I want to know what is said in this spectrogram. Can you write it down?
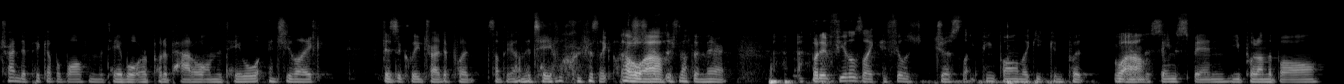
trying to pick up a ball from the table or put a paddle on the table, and she like physically tried to put something on the table. it was like, Oh, oh, shit, wow. there's nothing there. But it feels like it feels just like ping pong. Like you can put you know, the same spin you put on the ball,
